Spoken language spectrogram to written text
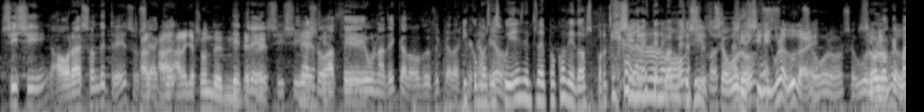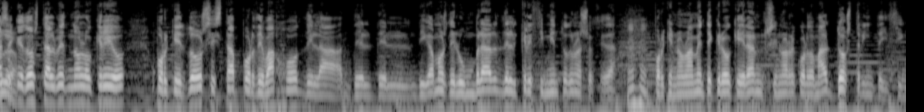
Sí, sí, ahora son de tres, o sea A- que ahora ya son de, de, tres, tres. sí, sí, Claro. eso hace una década o dos décadas. Y que como os descuidéis dentro de poco de dos, porque Sí, cada no, vez no, tenemos no, menos sí, hijos. Seguro. Sin ninguna duda, ¿eh? Seguro, seguro. Sin Lo que pasa duda. es que dos tal vez no lo creo porque dos está por debajo de la, del, del, digamos, del umbral del crecimiento de una sociedad. Porque normalmente creo que eran, si no recuerdo mal, 2,35.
